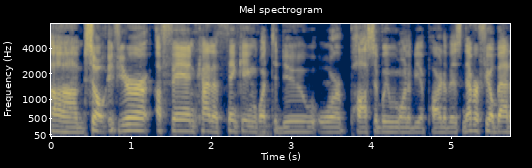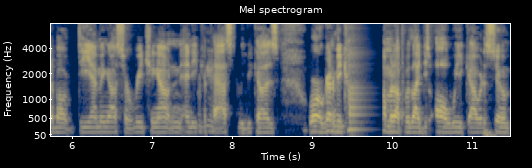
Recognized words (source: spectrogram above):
Um, so if you're a fan, kind of thinking what to do, or possibly we want to be a part of this, never feel bad about DMing us or reaching out in any mm-hmm. capacity because we're going to be coming up with ideas all week. I would assume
